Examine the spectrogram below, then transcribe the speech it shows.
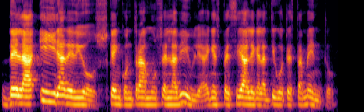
de la ira de Dios que encontramos en la Biblia, en especial en el Antiguo Testamento.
